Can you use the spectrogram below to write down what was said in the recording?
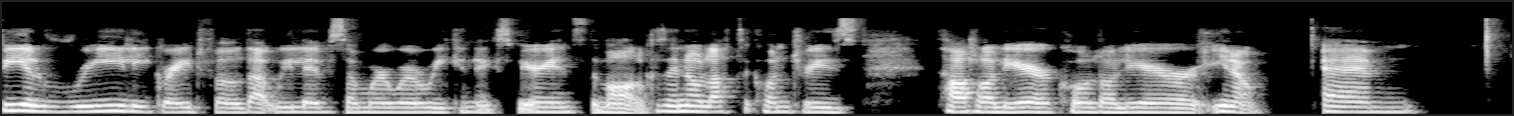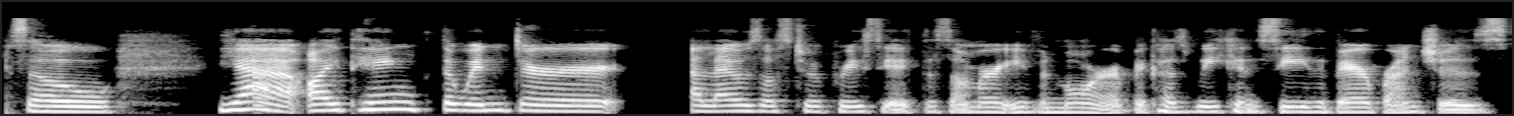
feel really grateful that we live somewhere where we can experience them all because I know lots of countries hot all year, cold all year, or, you know. Um so yeah, I think the winter allows us to appreciate the summer even more because we can see the bare branches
